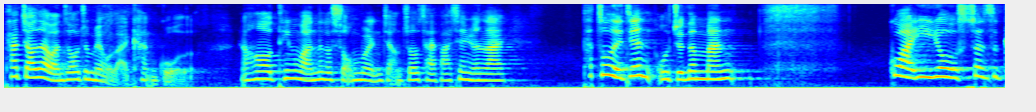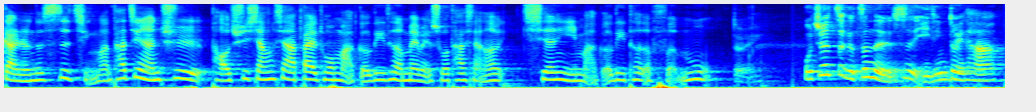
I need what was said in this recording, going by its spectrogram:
他交代完之后就没有来看过了。然后听完那个守墓人讲之后，才发现原来他做了一件我觉得蛮怪异又算是感人的事情嘛。他竟然去跑去乡下拜托玛格丽特妹妹说，他想要迁移玛格丽特的坟墓。对，我觉得这个真的是已经对他，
